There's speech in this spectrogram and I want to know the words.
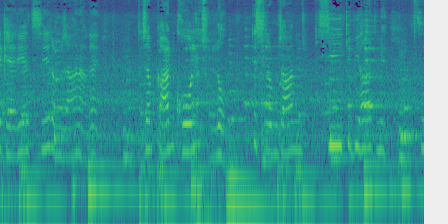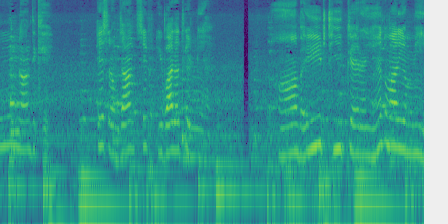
खैर खैरियत से रमज़ान आ गए। सब कान खोल के सुन लो, इस रमज़ान किसी के भी हाथ में फ़ोन ना दिखे। इस रमज़ान सिर्फ़ इबादत करनी है। हाँ भाई, ठीक कह रही हैं तुम्हारी अम्मी।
